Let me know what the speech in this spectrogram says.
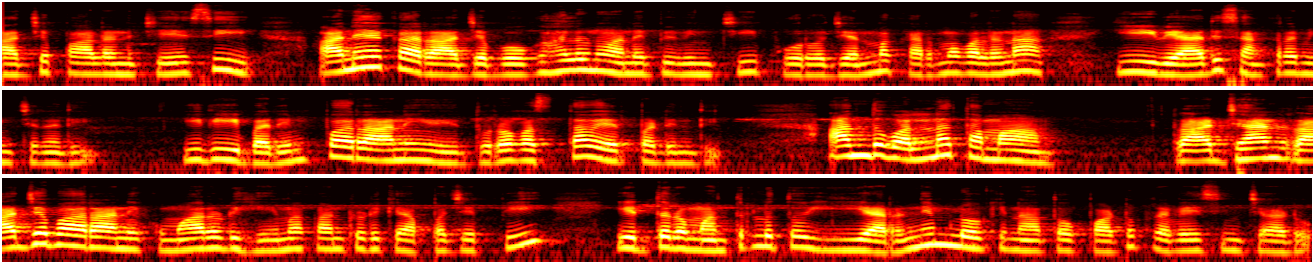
రాజ్యపాలన చేసి అనేక రాజ్యభోగాలను అనుభవించి పూర్వజన్మ కర్మ వలన ఈ వ్యాధి సంక్రమించినది. ఇది భరింపరాని దురవస్థ ఏర్పడింది. అందువలన తమ రాజ్యా రాజ్యభారాన్ని కుమారుడు హేమకంఠుడికి అప్పచెప్పి ఇద్దరు మంత్రులతో ఈ అరణ్యంలోకి నాతో పాటు ప్రవేశించాడు.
